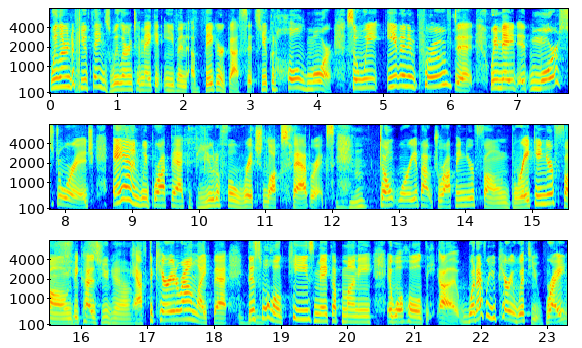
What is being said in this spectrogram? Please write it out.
We learned a few things. We learned to make it even a bigger gusset so you could hold more. So we even improved it. We made it more storage and we brought back beautiful, rich luxe fabrics. Mm-hmm. Don't worry about dropping your phone, breaking your phone because you Yeah. have to carry it around like that. This will hold keys, makeup, money. It will hold uh, whatever you carry with you, right?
